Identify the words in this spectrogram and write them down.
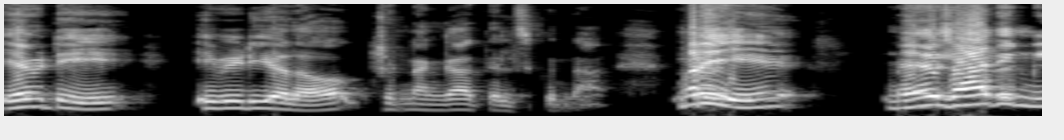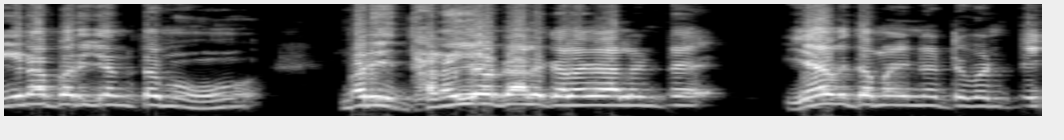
ఏమిటి? ఈ వీడియోలో క్షుణ్ణంగా తెలుసుకుందాం. మరి మేషాది మీన పర్యంతము మరి ధనయోగాలు కలగాలంటే ఏ విధమైనటువంటి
